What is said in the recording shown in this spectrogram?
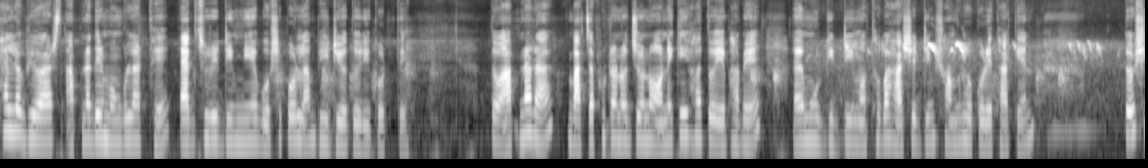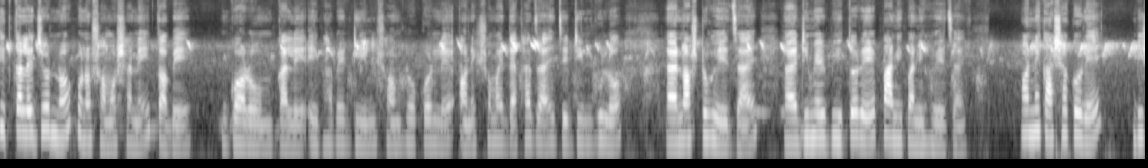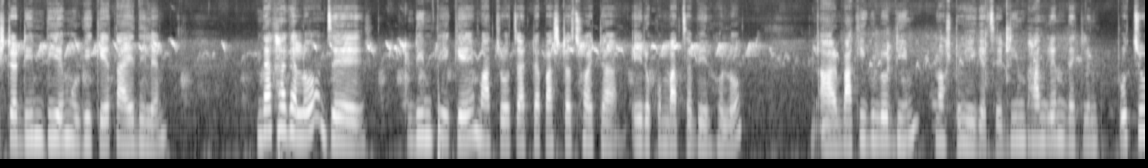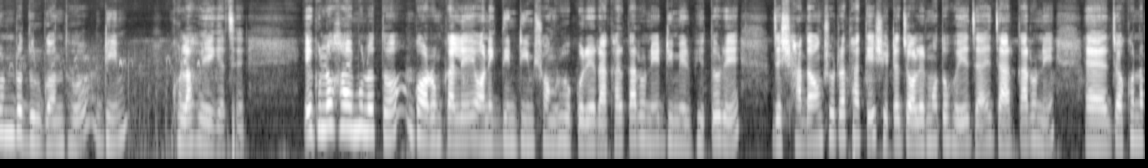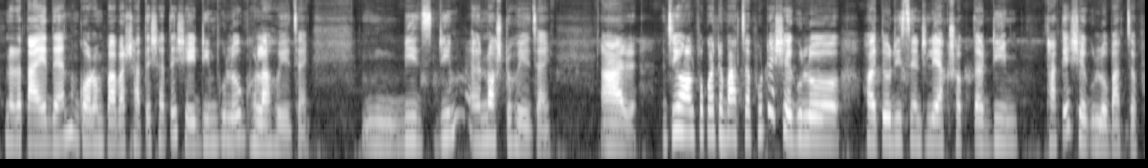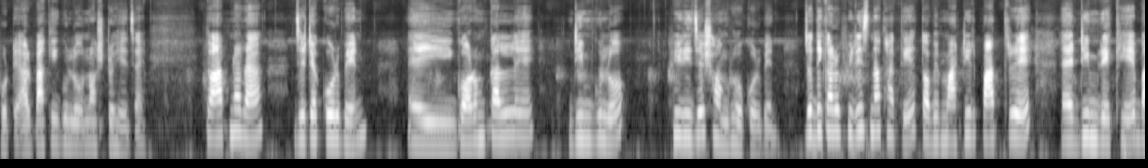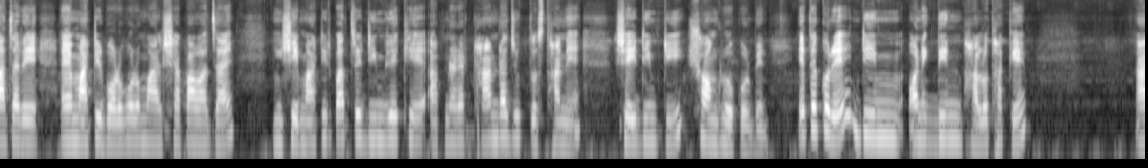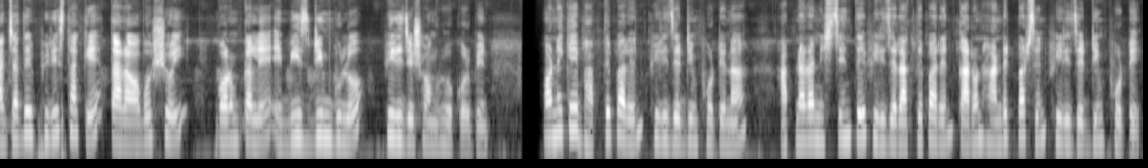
Hello viewers, আপনাদের মঙ্গলার্থে এক ঝুড়ি ডিম নিয়ে বসে পড়লাম ভিডিও তৈরি করতে। তো আপনারা বাচ্চা ফোটানোর জন্য অনেকেই হয়তো এভাবে মুরগির ডিম অথবা হাঁসের ডিম সংগ্রহ করে থাকেন। তো শীতকালের জন্য কোনো সমস্যা নেই, তবে গরমকালে এইভাবে ডিম সংগ্রহ করলে অনেক সময় দেখা যায় যে ডিমগুলো নষ্ট হয়ে যায় ডিমের ভিতরে পানি পানি হয়ে যায়। অনেক আশা করে বিশটা ডিম দিয়ে মুরগিকে তায়ে দিলেন। দেখা গেল যে ডিম থেকে মাত্র চারটা, পাঁচটা, ছয়টা এরকম বাচ্চা বের হলো আর বাকিগুলো ডিম নষ্ট হয়ে গেছে। ডিম ভাঙলেন, দেখলেন প্রচণ্ড দুর্গন্ধ, ডিম ঘোলা হয়ে গেছে। এগুলো হয় মূলত গরমকালে অনেক দিন ডিম সংগ্রহ করে রাখার কারণে ডিমের ভেতরে যে সাদা অংশটা থাকে সেটা জলের মতো হয়ে যায়, যার কারণে যখন আপনারা তায়ে দেন, গরম পাবার সাথে সাথে সেই ডিমগুলো ঘোলা হয়ে যায়। বীজ ডিম নষ্ট হয়ে যায়। আর যে অল্প কয়টা বাচ্চা ফোটে, সেগুলো হয়তো রিসেন্টলি এক সপ্তাহ ডিম থাকে, সেগুলো বাচ্চা ফোটে, আর বাকিগুলো নষ্ট হয়ে যায়। তো আপনারা যেটা করবেন এই গরমকালে ডিমগুলো ফ্রিজে সংগ্রহ করবেন। যদি কারও ফ্রিজ না থাকে, তবে মাটির পাত্রে ডিম রেখে বাজারে মাটির বড় বড় মালসা পাওয়া যায়। সেই মাটির পাত্রে ডিম রেখে আপনারা ঠান্ডাযুক্ত স্থানে সেই ডিমটি সংগ্রহ করবেন। এতে করে ডিম অনেক দিন ভালো থাকে। আর যাদের ফ্রিজ থাকে, তারা অবশ্যই গরমকালে এই বীজ ডিমগুলো ফ্রিজে সংগ্রহ করবেন। অনেকেই ভাবতে পারেন ফ্রিজের ডিম ফোটে না। আপনারা নিশ্চিন্তে ফ্রিজে রাখতে পারেন, কারণ হান্ড্রেড পারসেন্ট ফ্রিজের ডিম ফোটে।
